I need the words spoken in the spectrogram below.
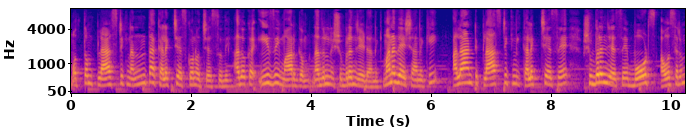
మొత్తం ప్లాస్టిక్ అంతా కలెక్ట్ చేసుకొని వచ్చేస్తుంది. అదొక ఈజీ మార్గం నదుల్ని శుభ్రం చేయడానికి. మన దేశానికి అలాంటి ప్లాస్టిక్ని కలెక్ట్ చేసే శుభ్రం చేసే బోట్స్ అవసరం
